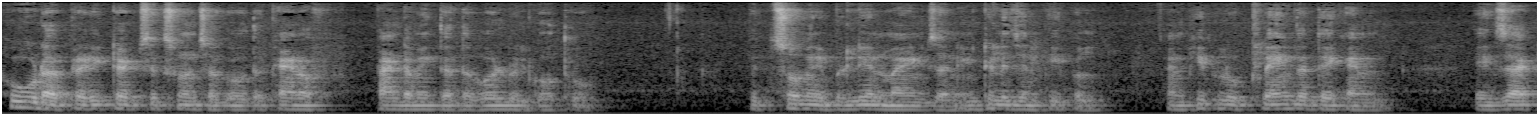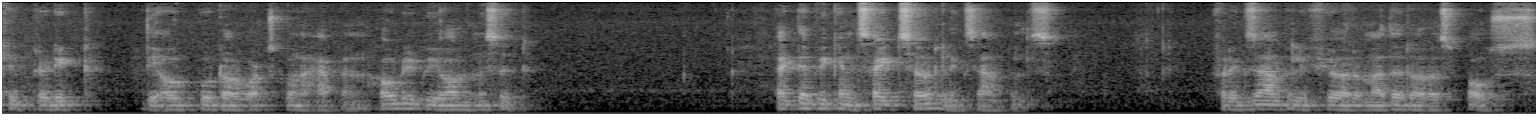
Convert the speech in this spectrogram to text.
Who would have predicted six months ago the kind of pandemic that the world will go through? With so many brilliant minds and intelligent people, and people who claim that they can exactly predict the output or what's going to happen. How did we all miss it? Like that, we can cite several examples. For example, if you are a mother or a spouse,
